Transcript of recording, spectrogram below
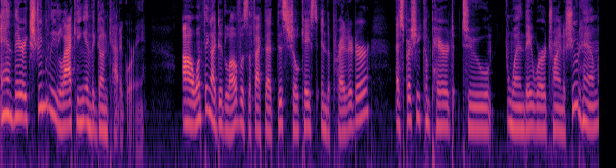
and they're extremely lacking in the gun category. Uh, one thing I did love was the fact that this showcased in the Predator, especially compared to when they were trying to shoot him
